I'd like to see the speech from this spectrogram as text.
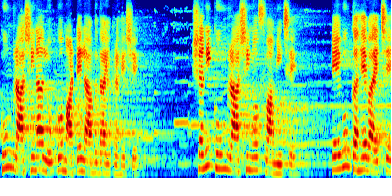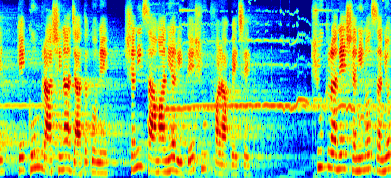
કુંભ રાશિના લોકો માટે લાભદાયક રહેશે. શનિ કુંભ રાશિનો સ્વામી છે. એવું કહેવાય છે કે કુંભ રાશિના જાતકોને શનિ સામાન્ય રીતે શુભ ફળ આપે છે. શુક્ર અને શનિનો સંયોગ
